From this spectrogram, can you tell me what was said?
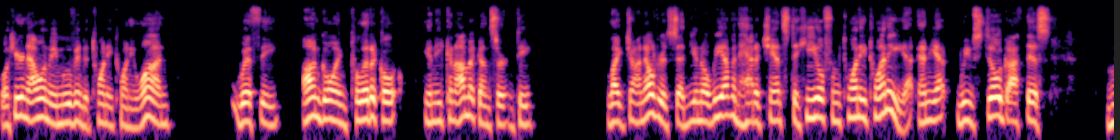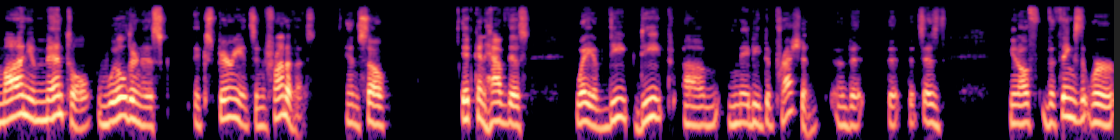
Well, here now when we move into 2021 with the ongoing political and economic uncertainty, like John Eldredge said, you know, we haven't had a chance to heal from 2020 yet. And yet we've still got this monumental wilderness experience in front of us. And so it can have this way of deep, deep, um, maybe depression uh, that, that, that says, you know, the things that we're,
